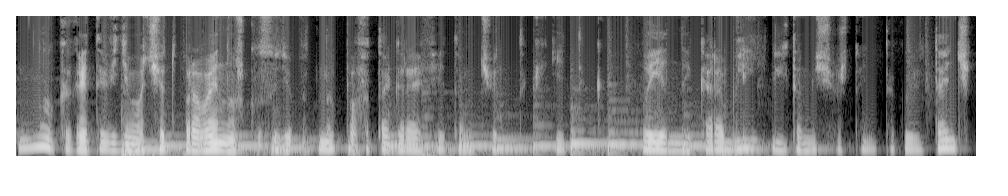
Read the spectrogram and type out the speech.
ну, какая-то, видимо, что-то про войнушку, судя по, ну, по фотографии, там что-то какие-то военные корабли или там еще что-нибудь такое, или танчики.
